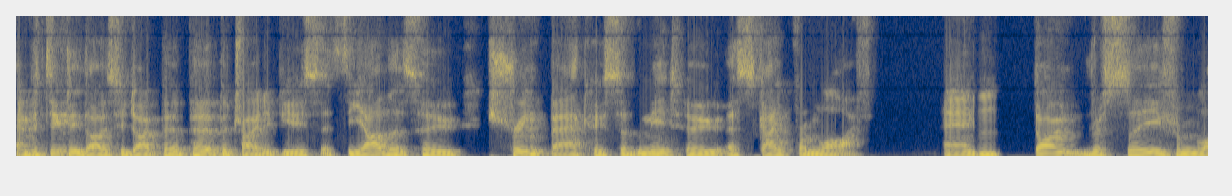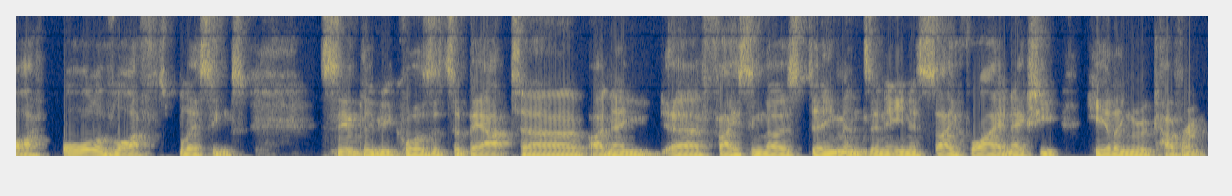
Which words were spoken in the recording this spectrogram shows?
And particularly those who don't per- perpetrate abuse, it's the others who shrink back, who submit, who escape from life and mm. don't receive from life all of life's blessings simply because it's about uh, I know uh, facing those demons in, in a safe way and actually healing and recovering.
